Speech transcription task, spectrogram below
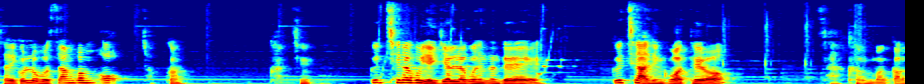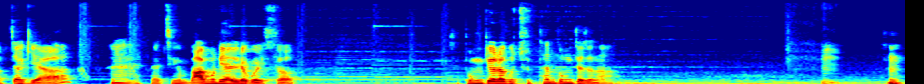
자, 이걸로 뭐 싼 건, 어, 잠깐. 지금 끝이라고 얘기하려고 했는데, 끝이 아닌 것 같아요. 잠깐만, 깜짝이야. 나 지금 마무리하려고 했어. 동결하고 주탄 동자잖아. 흠.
